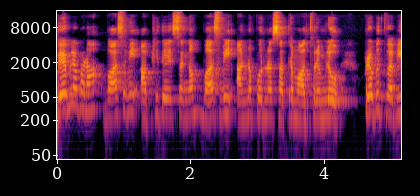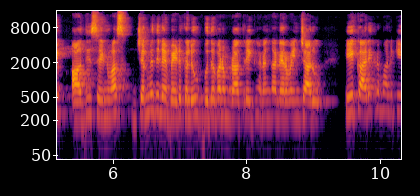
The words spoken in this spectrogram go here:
వేములవాడ వాసవి అభ్యుదయ సంఘం వాసవి అన్నపూర్ణ సత్రం ఆధ్వర్యంలో ప్రభుత్వ విప్ ఆది శ్రీనివాస్ జన్మదిన వేడుకలు బుధవారం రాత్రి ఘనంగా నిర్వహించారు. ఈ కార్యక్రమానికి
